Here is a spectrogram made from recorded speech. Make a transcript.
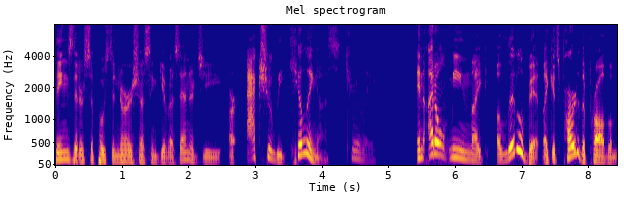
things that are supposed to nourish us and give us energy are actually killing us. Truly. And I don't mean like a little bit, like it's part of the problem.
